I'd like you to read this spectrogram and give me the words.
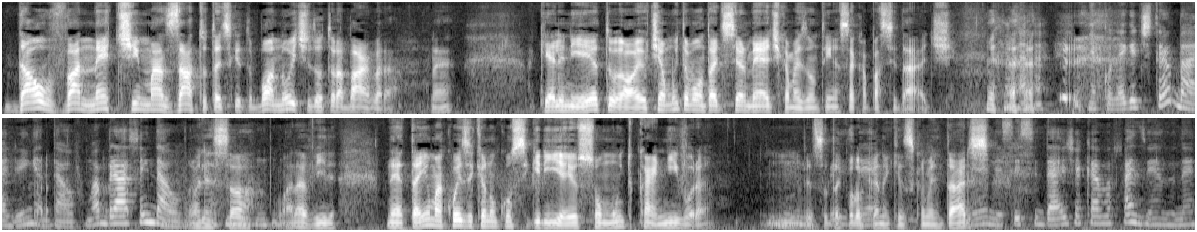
Dalvanete Mazato tá escrito: "Boa noite, doutora Bárbara", né? Kelly Nieto, ó, eu tinha muita vontade de ser médica, mas não tenho essa capacidade. Minha colega de trabalho, hein, a Dalva. Um abraço, hein, Dalva. Olha só, maravilha. Né, tá aí uma coisa que eu não conseguiria. Eu sou muito carnívora. Hum, a pessoa tá colocando é. aqui os comentários. É, necessidade acaba fazendo, né?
